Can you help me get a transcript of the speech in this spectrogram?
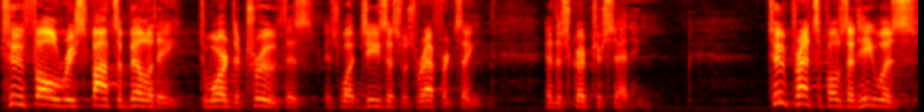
twofold responsibility toward the truth, is, is what Jesus was referencing in the scripture setting. Two principles that he was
